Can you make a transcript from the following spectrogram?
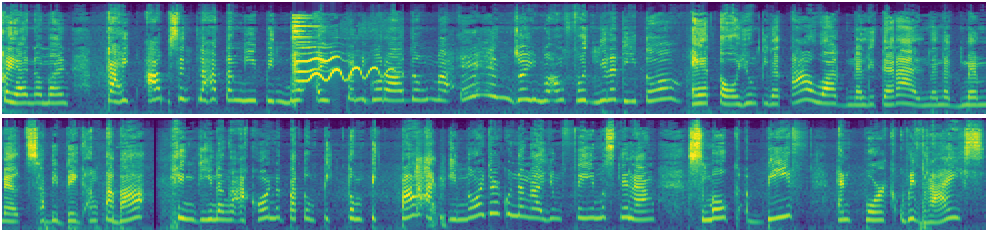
Kaya naman, kahit absent lahat ng ngipin mo, ay paniguradong ma-enjoy mo ang food nila dito. Eto yung tinatawag na literal na nagme-melt sa bibig ang taba. Hindi na nga ako nagpatumpik-tumpik pa at in-order ko na nga yung famous nilang smoked beef and pork with rice.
